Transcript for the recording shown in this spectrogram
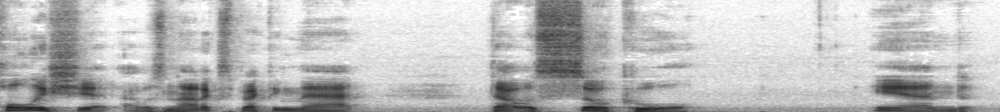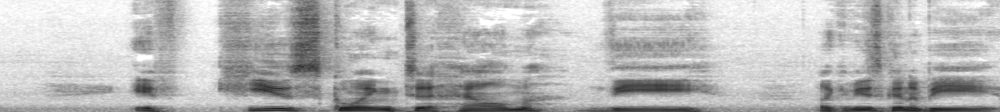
Holy shit, I was not expecting that. That was so cool. And if he's going to helm the like if he's going to be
